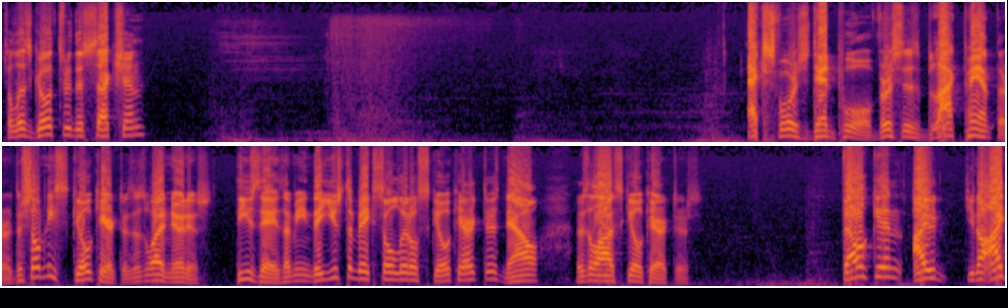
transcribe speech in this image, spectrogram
So let's go through this section. X-Force Deadpool versus Black Panther. There's so many skill characters. That's what I noticed. These days. I mean, they used to make so little skill characters. Now, there's a lot of skill characters. Falcon, I, you know, I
